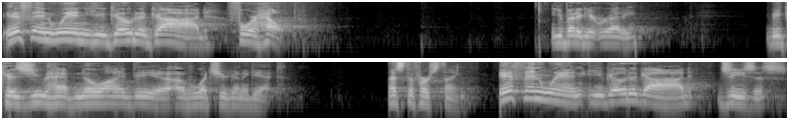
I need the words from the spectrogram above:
if and when you go to God for help, you better get ready because you have no idea of what you're going to get. That's the first thing. If and when you go to God, Jesus,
